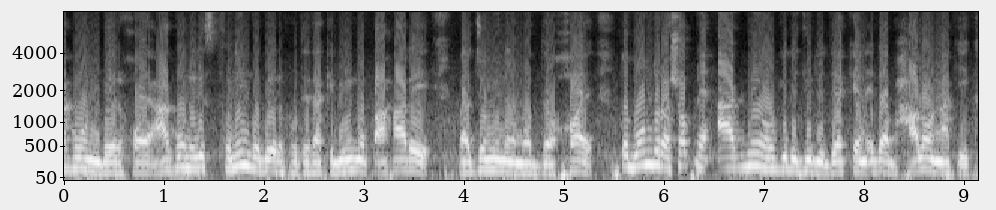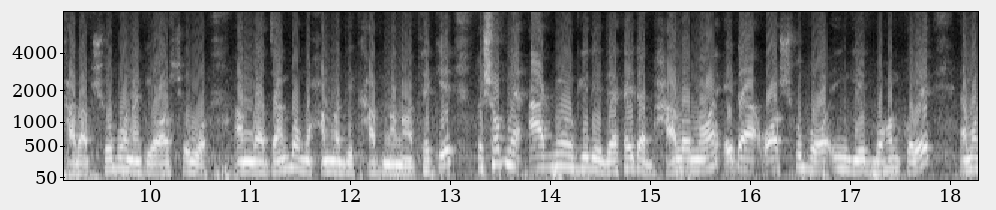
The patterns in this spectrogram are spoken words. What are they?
আগুন বের হয়, আগুনের স্ফুলিঙ্গ বের হতে থাকে, বিভিন্ন পাহাড়ে বা জমিনের মধ্যে হয়। তো বন্ধুরা, স্বপ্নে আগ্নেয়গিরি যদি দেখেন, এটা ভালো নাকি খারাপ, শুভ নাকি অশুভ, আমরা জানব মোহাম্মদী খাতনামা থেকে। তো স্বপ্নে আগ্নেয়গিরি দেখা, এটা ভালো নয়, এটা অশুভ ইঙ্গিত বহন করে এমন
